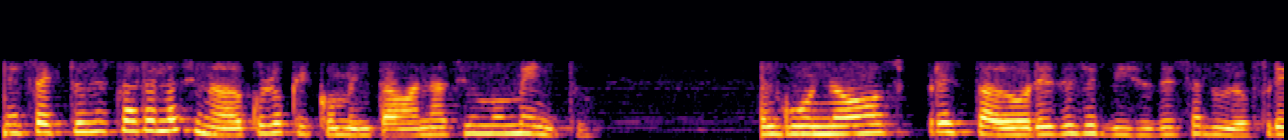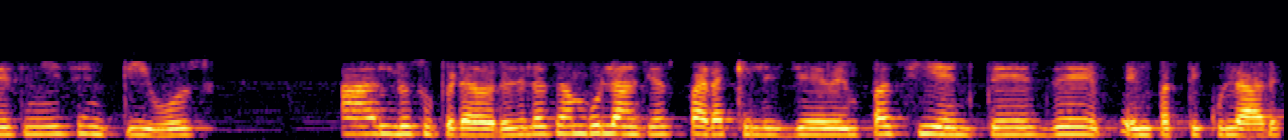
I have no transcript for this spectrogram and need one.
En efecto, eso está relacionado con lo que comentaban hace un momento. Algunos prestadores de servicios de salud ofrecen incentivos a los operadores de las ambulancias para que les lleven pacientes de, en particular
